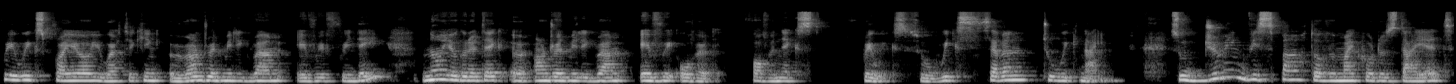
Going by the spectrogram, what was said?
three weeks prior, you were taking 100 milligram every three day. Now you're going to take 100 milligram every other day for the next three weeks. So, week seven to week nine. So during this part of a microdose diet,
